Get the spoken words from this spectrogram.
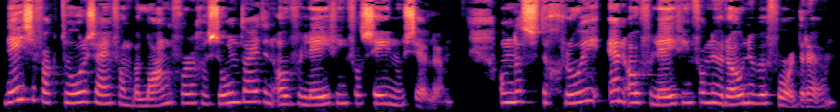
Deze factoren zijn van belang voor de gezondheid en overleving van zenuwcellen, omdat ze de groei en overleving van neuronen bevorderen.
